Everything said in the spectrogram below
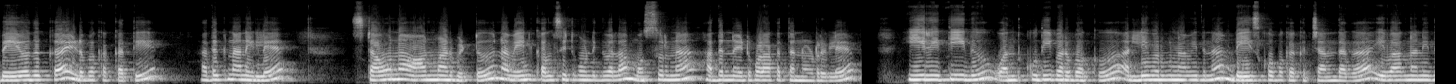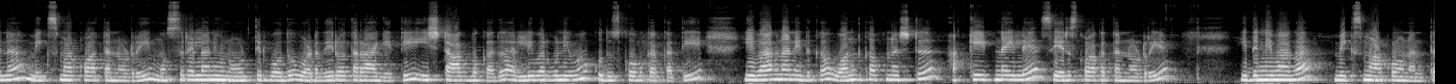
ಬೇಯೋದಕ್ಕೆ ಇಡ್ಬೇಕಾಕತಿ ಅದಕ್ಕೆ ನಾನು ಇಲ್ಲೇ ಸ್ಟವ್ನ ಆನ್ ಮಾಡಿಬಿಟ್ಟು ನಾವೇನು ಕಲಸಿಟ್ಕೊಂಡಿದ್ವಲ್ಲ ಮೊಸರನ್ನ ಅದನ್ನ ಇಟ್ಕೊಳಕತ್ತ ನೋಡ್ರಿ ಇಲ್ಲಿ. ಈ ರೀತಿ ಇದು ಒಂದು ಕುದಿ ಬರ್ಬೇಕು. ಅಲ್ಲಿವರೆಗೂ ನಾವು ಇದನ್ನ ಬೇಯಿಸ್ಕೋಬೇಕ ಚಂದಾಗ. ಇವಾಗ ನಾನು ಇದನ್ನ ಮಿಕ್ಸ್ ಮಾಡ್ಕೊಳತ್ತ ನೋಡ್ರಿ. ಮೊಸರೆಲ್ಲ ನೀವು ನೋಡ್ತಿರ್ಬೋದು, ಒಡೆದಿರೋ ತರ ಆಗೈತಿ. ಇಷ್ಟ ಆಗ್ಬೇಕದು ಅಲ್ಲಿವರೆಗೂ ನೀವು ಕುದಿಸ್ಕೋಬೇಕಾಕತಿ ಇವಾಗ ನಾನು ಇದಕ್ಕೆ ಒಂದು ಕಪ್ನಷ್ಟು ಅಕ್ಕಿ ಹಿಟ್ಟನ್ನ ಇಲ್ಲೇ ಸೇರಿಸ್ಕೊಳಕತ್ತ ನೋಡ್ರಿ. ಇದನ್ನ ಇವಾಗ ಮಿಕ್ಸ್ ಮಾಡ್ಕೊಳ್ಳೋಣಂತ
